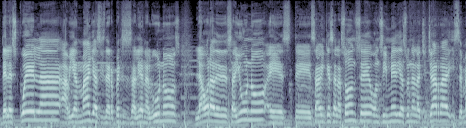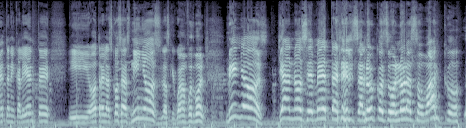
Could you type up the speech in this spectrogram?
de la escuela, habían mallas y de repente se salían algunos. La hora de desayuno, este, saben que es a las 11, 11 y media suena la chicharra y se meten en caliente. Y otra de las cosas, niños, los que juegan fútbol, niños, ya no se metan en el salón con su olor a sobaco.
